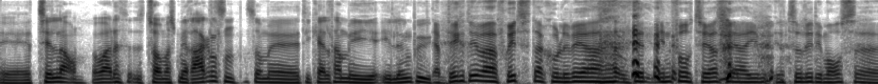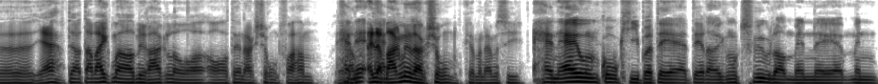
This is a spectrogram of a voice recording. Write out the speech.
øh, tilnavn. Hvad var det? Thomas Mirakelsen, som øh, de kaldte ham i, i Lyngby. Jamen, det, det var Fritz, der kunne levere den info til os her i, tidligt i morges. Øh, ja, der, der var ikke meget mirakel over, over den aktion fra ham. Han er, eller manglende aktion, kan man nærmest sige. Han er jo en god keeper, det er, det er der jo ikke nogen tvivl om, men, øh, men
